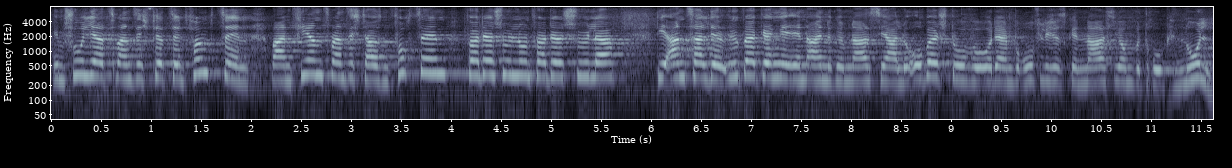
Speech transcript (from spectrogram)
Im Schuljahr 2014-15 waren 24.014 Förderschülerinnen und Förderschüler. Die Anzahl der Übergänge in eine gymnasiale Oberstufe oder ein berufliches Gymnasium betrug null.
